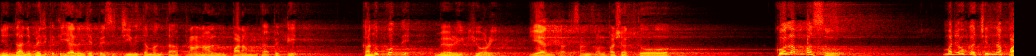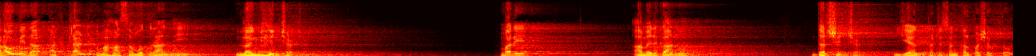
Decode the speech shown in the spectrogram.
నేను దాన్ని వెలికి తీయాలని చెప్పేసి జీవితం అంతా ప్రాణాలను పణం కాబట్టి కనుక్కుంది మేరీ క్యూరీ. ఎంతటి సంకల్ప శక్తో కొలంబస్సు మరి ఒక చిన్న పడవ మీద అట్లాంటిక్ మహాసముద్రాన్ని లంఘించాడు. మరి అమెరికాను దర్శించాడు. ఎంతటి సంకల్పశక్తో.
